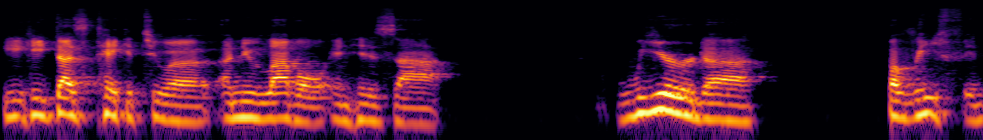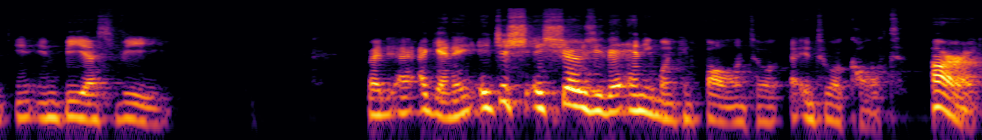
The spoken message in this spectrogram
he, he does take it to a, a new level in his uh, weird, uh, belief in, in, in BSV. But again, it, it, just it shows you that anyone can fall into a, into a cult. All right.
